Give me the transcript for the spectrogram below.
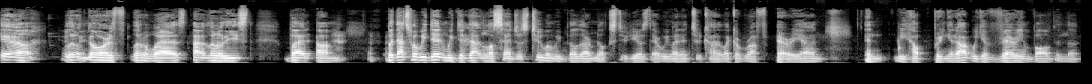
you know, a little north, a little west, a little east. But um, but that's what we did. And we did that in Los Angeles too when we built our milk studios there. We went into kind of like a rough area and and we helped bring it up. We get very involved in the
